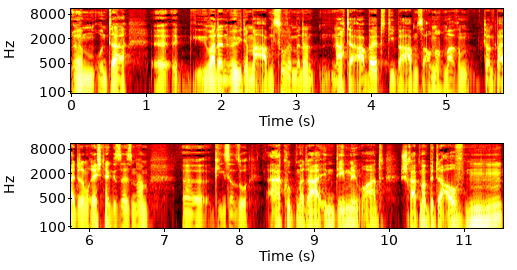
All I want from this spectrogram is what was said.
Ähm, und da äh, war dann immer wieder mal abends so, wenn wir dann nach der Arbeit, die wir abends auch noch machen, dann beide am Rechner gesessen haben, äh, ging es dann so, ah, guck mal da in dem, dem Ort, schreib mal bitte auf, hm, hm,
